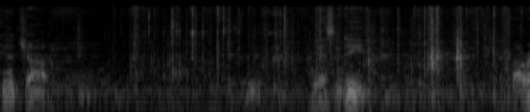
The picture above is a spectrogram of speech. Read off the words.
Good job. Yes, indeed. All right.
